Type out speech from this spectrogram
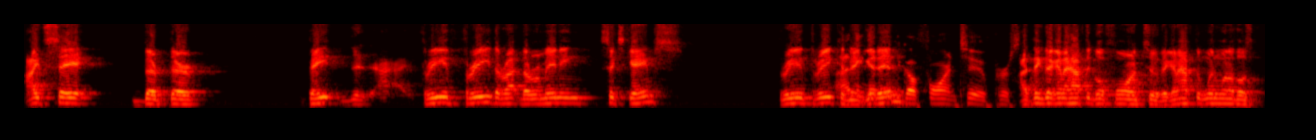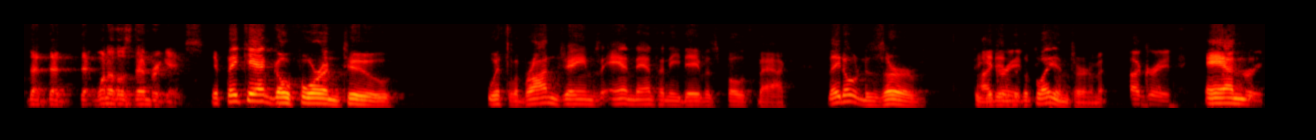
I'd say they're they're they, uh, three and three the the remaining six games Three and three. Can I they get they in? go four and two. Personally, I think they're going to have to go four and two. They're going to have to win one of those that, that that one of those Denver games. If they can't go four and two with LeBron James and Anthony Davis both back, they don't deserve to get Agreed. into the play-in tournament. Agreed. And Agreed.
